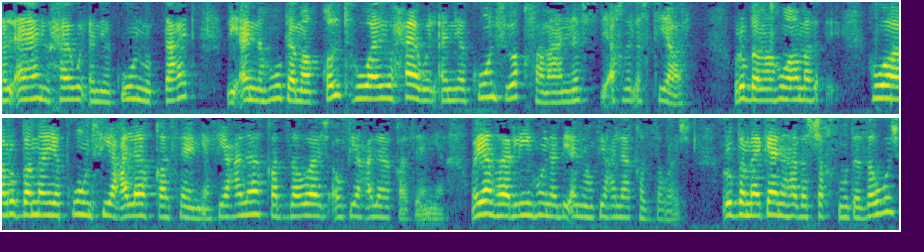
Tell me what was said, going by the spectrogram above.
الآن يحاول أن يكون مبتعد لأنه كما قلت هو يحاول أن يكون في وقفة مع النفس لأخذ الاختيار. ربما هو هو ربما يكون في علاقة ثانية في علاقة زواج أو في علاقة ثانية. ويظهر لي هنا بأنه في علاقة زواج ربما كان هذا الشخص متزوج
